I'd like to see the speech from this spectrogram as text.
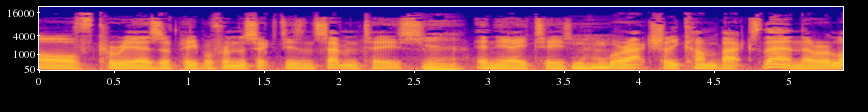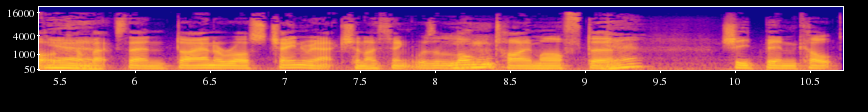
of careers of people from the 60s and 70s Yeah. in the 80s Mhm. were actually comebacks then. There were a lot Yeah. of comebacks then. Diana Ross Chain Reaction I think was a long Mhm. time after yeah. she'd been cult-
